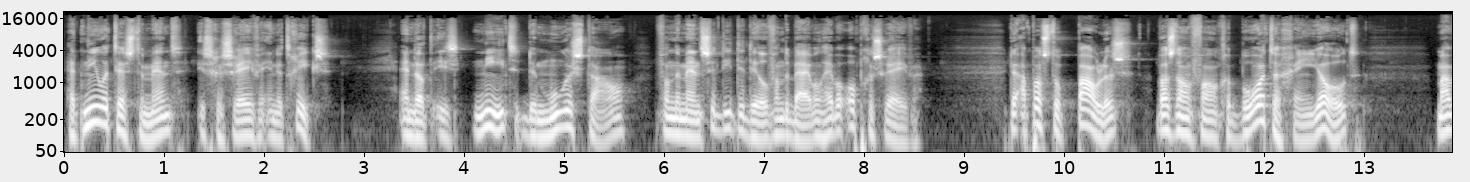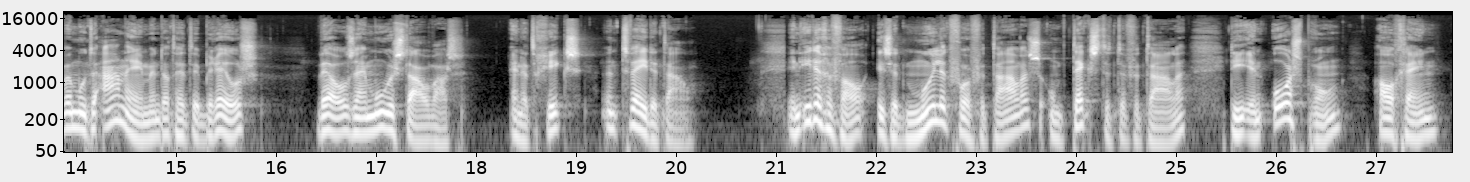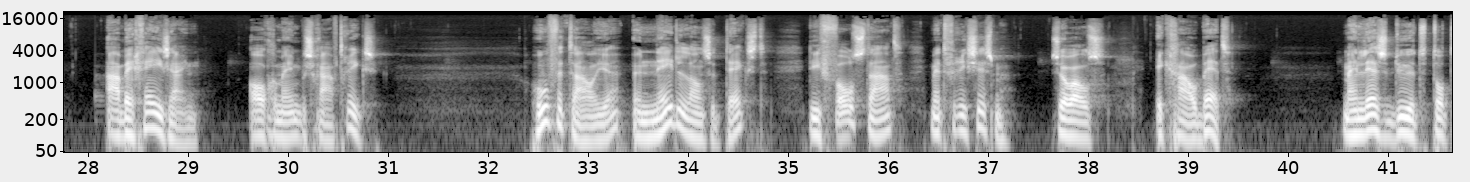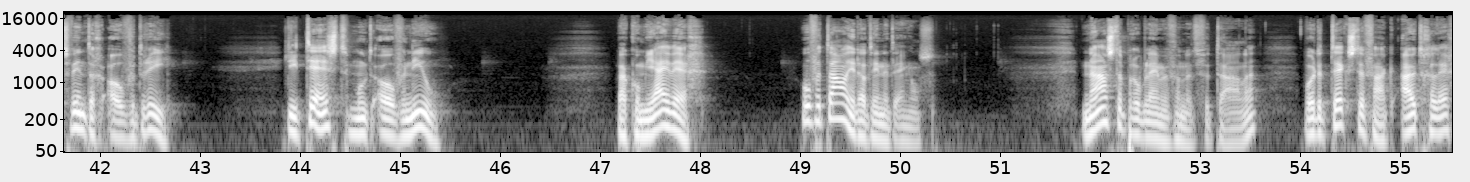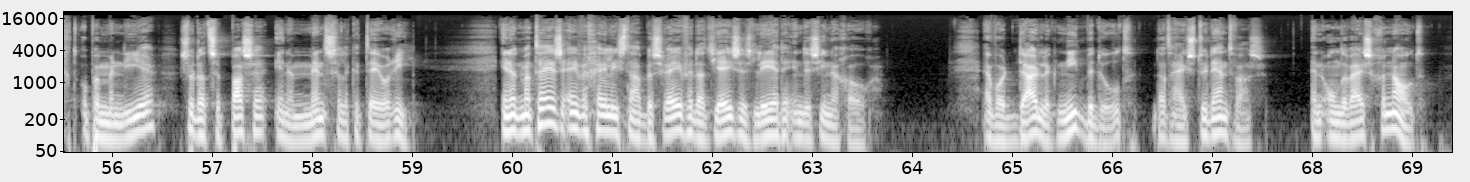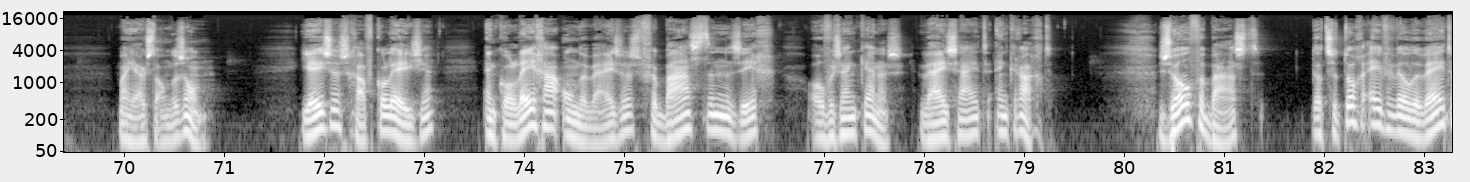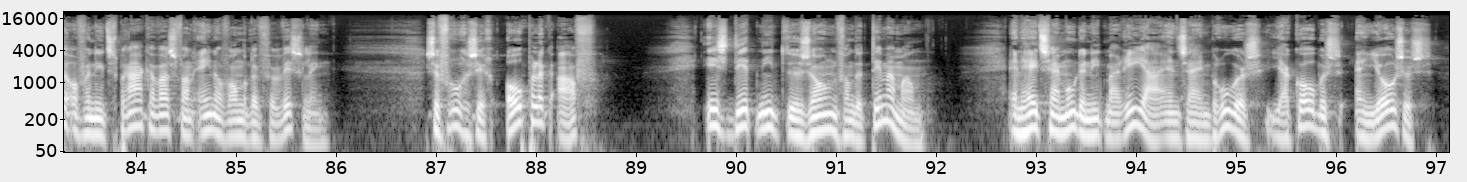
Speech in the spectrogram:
Het Nieuwe Testament is geschreven in het Grieks. En dat is niet de moerstaal van de mensen die dit deel van de Bijbel hebben opgeschreven. De apostel Paulus was dan van geboorte geen Jood, maar we moeten aannemen dat het Hebreeuws wel zijn moerstaal was en het Grieks een tweede taal. In ieder geval is het moeilijk voor vertalers om teksten te vertalen die in oorsprong al geen ABG zijn, algemeen beschaafd Grieks. Hoe vertaal je een Nederlandse tekst die vol staat met Friesisme, zoals ik ga op bed mijn les duurt tot 20 over 3. Die test moet overnieuw. Waar kom jij weg? Hoe vertaal je dat in het Engels? Naast de problemen van het vertalen worden teksten vaak uitgelegd op een manier zodat ze passen in een menselijke theorie. In het Matthäus-evangelie staat beschreven dat Jezus leerde in de synagoge. Er wordt duidelijk niet bedoeld dat hij student was en onderwijs genoot maar juist andersom. Jezus gaf college en collega-onderwijzers verbaasden zich over zijn kennis, wijsheid en kracht. Zo verbaasd dat ze toch even wilden weten of er niet sprake was van een of andere verwisseling. Ze vroegen zich openlijk af: Is dit niet de zoon van de timmerman? En heet zijn moeder niet Maria en zijn broers Jacobus en Jozes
